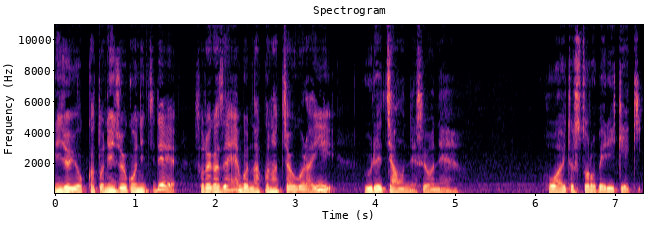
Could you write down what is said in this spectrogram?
24日と25日でそれが全部なくなっちゃうぐらい売れちゃうんですよね。ホワイトストロベリーケーキ。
